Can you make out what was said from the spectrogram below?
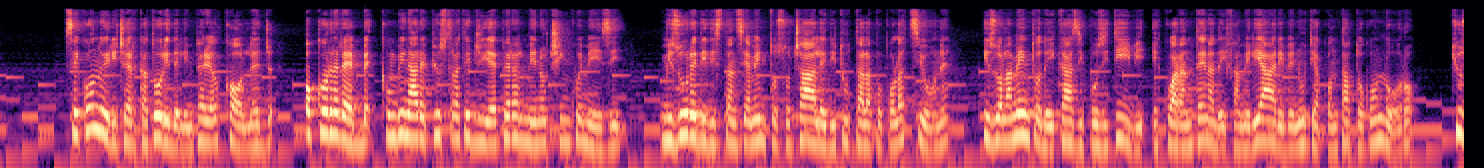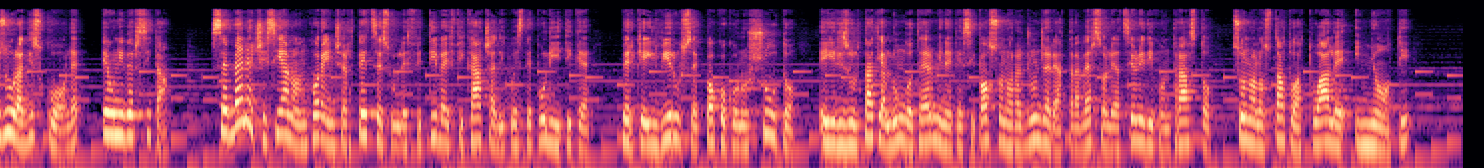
Secondo i ricercatori dell'Imperial College, occorrerebbe combinare più strategie per almeno 5 mesi, misure di distanziamento sociale di tutta la popolazione, isolamento dei casi positivi e quarantena dei familiari venuti a contatto con loro, chiusura di scuole e università. Sebbene ci siano ancora incertezze sull'effettiva efficacia di queste politiche, perché il virus è poco conosciuto e i risultati a lungo termine che si possono raggiungere attraverso le azioni di contrasto sono allo stato attuale ignoti,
